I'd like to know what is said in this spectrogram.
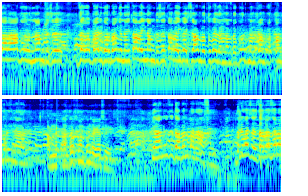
যারা আগে নাম দিছে যারা বাড়ি ঘর ভাঙে নাই তারাই নাম দিছে তারাই পাইছে আমরা তো পাইলাম না আমরা গরিব মানুষ আমরা কাম করি নাই বর্তমান কোন জায়গায় আছে? আমি যে দাবান পাড়া আছে যারা যারা যারা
